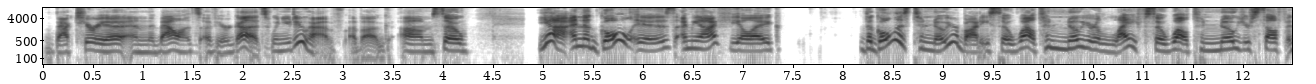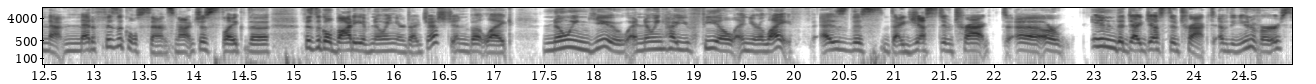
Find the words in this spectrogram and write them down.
bacteria and the balance of your guts when you do have a bug. Um, so, yeah, and the goal is, I mean, I feel like the goal is to know your body so well, to know your life so well, to know yourself in that metaphysical sense, not just like the physical body of knowing your digestion, but like knowing you and knowing how you feel in your life as this digestive tract uh, or in the digestive tract of the universe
